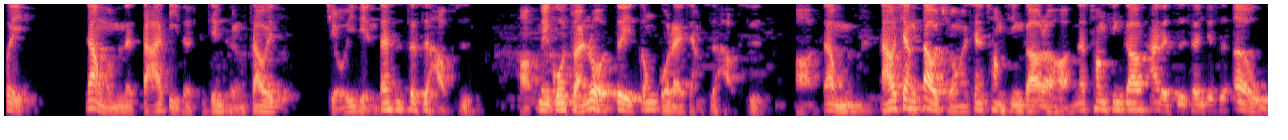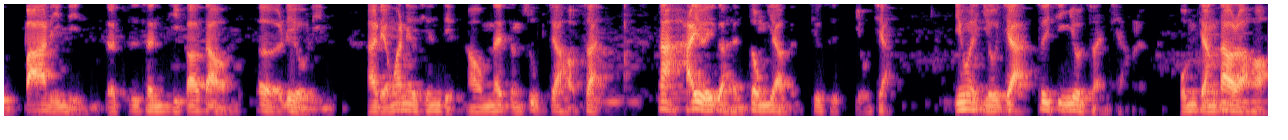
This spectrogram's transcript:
会让我们的打底的时间可能稍微久一点，但是这是好事。好，美国转弱对中国来讲是好事。啊，那我们然后像道琼啊，现在创新高了哈，那创新高它的支撑就是二五八零零的支撑提高到二六零啊，两万六千点啊，我们来整数比较好算。那还有一个很重要的就是油价，因为油价最近又转强了。我们讲到了哈，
